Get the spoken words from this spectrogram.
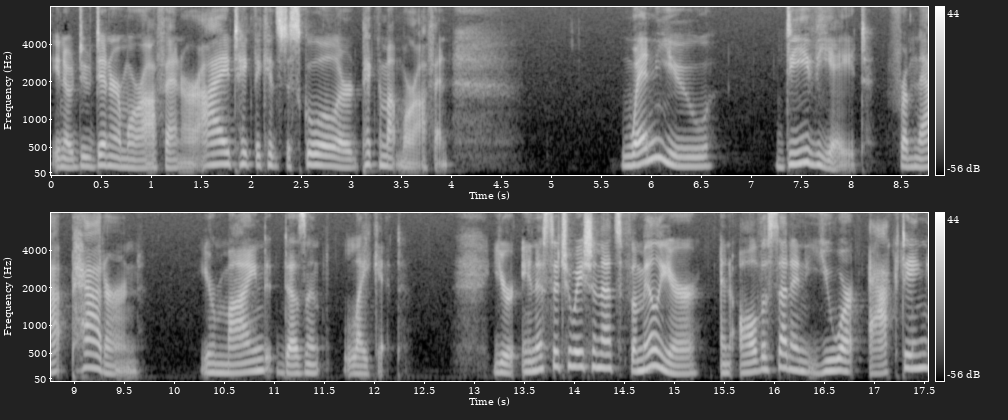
you know do dinner more often or i take the kids to school or pick them up more often when you deviate from that pattern your mind doesn't like it you're in a situation that's familiar and all of a sudden you are acting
